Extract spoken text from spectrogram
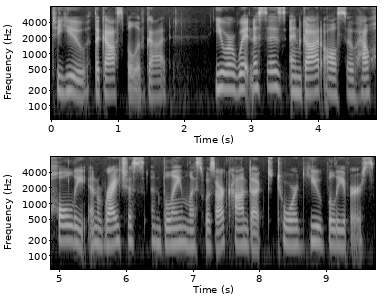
to you the gospel of God. You are witnesses, and God also, how holy and righteous and blameless was our conduct toward you believers.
